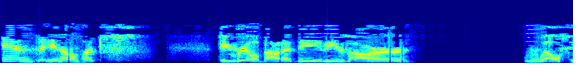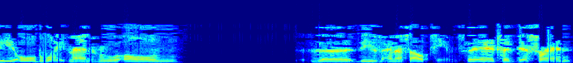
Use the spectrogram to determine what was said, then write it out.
And you know, let's be real about it. The, these are wealthy old white men who own the these NFL teams. It's a different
